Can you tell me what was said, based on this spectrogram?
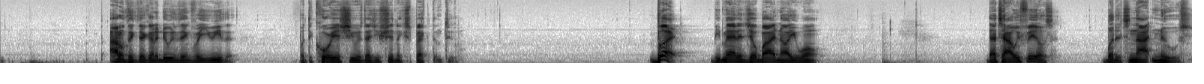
I don't think they're going to do anything for you either. But the core issue is that you shouldn't expect them to. But be mad at Joe Biden all you want. That's how he feels. But it's not news.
